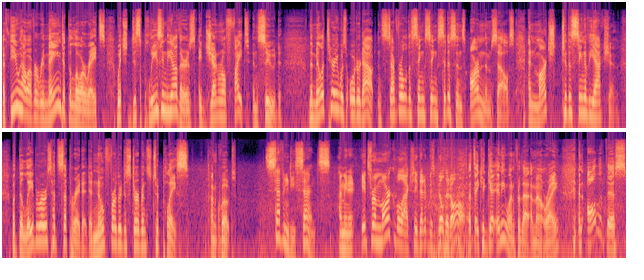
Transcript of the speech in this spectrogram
A few, however, remained at the lower rates, which, displeasing the others, a general fight ensued. The military was ordered out, and several of the Sing Sing citizens armed themselves and marched to the scene of the action. But the laborers had separated, and no further disturbance took place. Unquote. 70 cents. I mean, it, it's remarkable actually that it was built at all. That they could get anyone for that amount, right? And all of this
